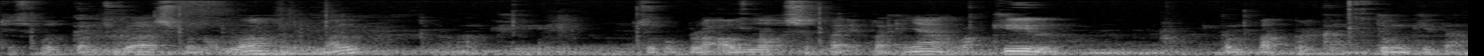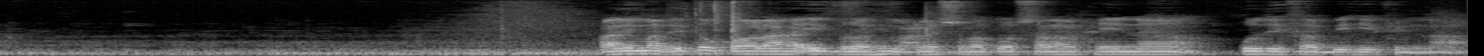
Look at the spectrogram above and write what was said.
disebutkan juga hasbunallah ni'mal wakil. Cukuplah Allah sebaik-baiknya wakil tempat bergantung kita Kalimat itu qala Ibrahim alaihissalatu wassalam hina qudzifa bihi finnar.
